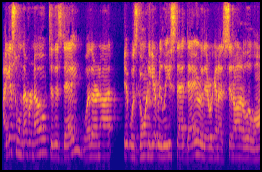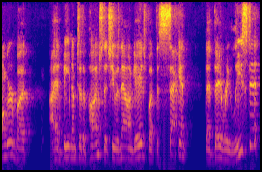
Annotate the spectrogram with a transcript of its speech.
I guess we'll never know to this day whether or not it was going to get released that day or they were going to sit on it a little longer. But I had beaten him to the punch that she was now engaged. But the second – that they released it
